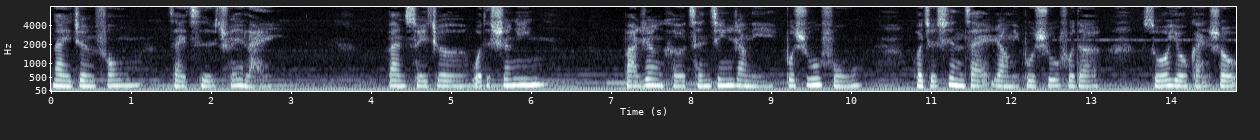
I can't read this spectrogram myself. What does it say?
那一阵风再次吹来，伴随着我的声音。把任何曾经让你不舒服，或者现在让你不舒服的所有感受，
